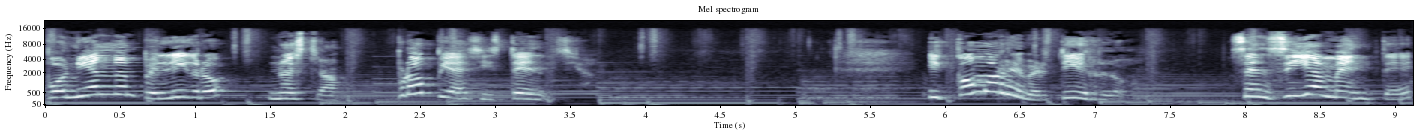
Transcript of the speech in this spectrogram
poniendo en peligro nuestra propia existencia. ¿Y cómo revertirlo? Sencillamente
